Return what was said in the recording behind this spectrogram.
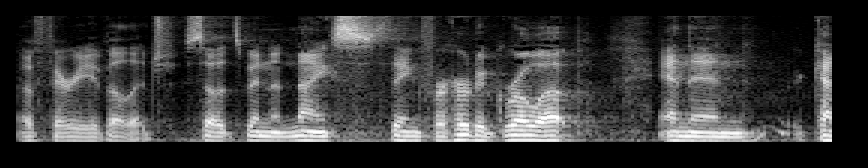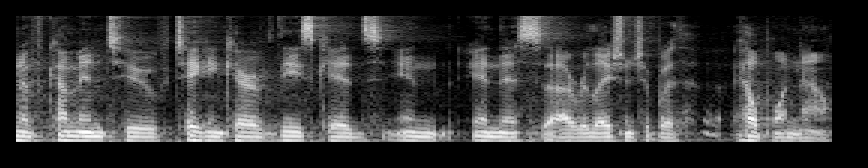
of Ferrier Village. So it's been a nice thing for her to grow up and then kind of come into taking care of these kids in in this uh, relationship with Help One Now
